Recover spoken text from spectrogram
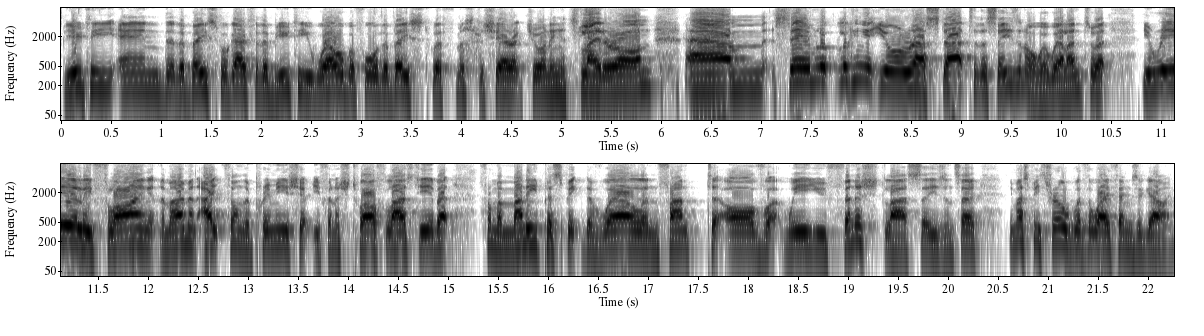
Beauty and the Beast. We'll go for the Beauty well before the Beast with Mr. Sharrock joining us later on. Um, Sam, look, looking at your uh, start to the season, or we're well into it, you're really flying at the moment. Eighth on the Premiership. You finished 12th last year, but from a money perspective, well in front of where you finished last season. So you must be thrilled with the way things are going.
